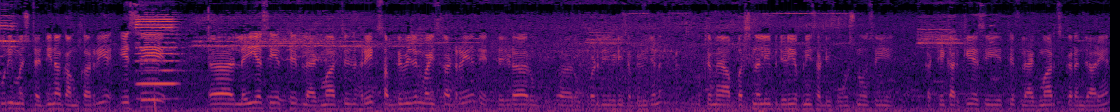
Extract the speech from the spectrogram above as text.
ਪੂਰੀ ਮੁਸ਼ਤੈਦੀ ਨਾਲ ਕੰਮ ਕਰ ਰਹੀ ਹੈ। ਇਸੇ ਲਈ ਅਸੀਂ ਇੱਥੇ ਫਲੈਗ ਮਾਰਚਸ ਹਰੇਕ ਸਬ ਡਿਵੀਜ਼ਨ ਵਾਈਜ਼ ਕੱਢ ਰਹੇ ਹਾਂ ਤੇ ਇੱਥੇ ਜਿਹੜਾ ਰੂਪ- ਰੋਪੜ ਦੀ ਜਿਹੜੀ ਸਬ ਡਿਵੀਜ਼ਨ ਹੈ, ਉੱਥੇ ਮੈਂ ਆਪ ਪਰਸਨਲੀ ਜਿਹੜੀ ਆਪਣੀ ਸਾਡੀ ਫੋਰਸ ਨੂੰ ਅਸੀਂ ਇਕੱਠੇ ਕਰਕੇ ਅਸੀਂ ਇੱਥੇ ਫਲੈਗ ਮਾਰਚ ਕਰਨ ਜਾ ਰਹੇ ਹਾਂ।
